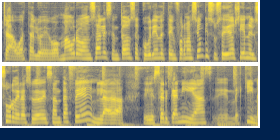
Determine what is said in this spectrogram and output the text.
Chao, hasta luego. Mauro González, entonces, cubriendo esta información que sucedió allí en el sur de la ciudad de Santa Fe, en la cercanías, en la esquina.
